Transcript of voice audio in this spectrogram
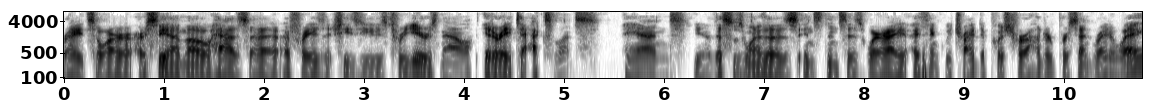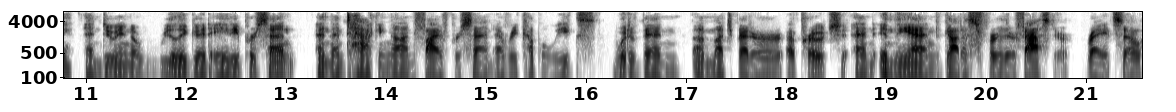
right? So our, our CMO has a, a phrase that she's used for years now iterate to excellence. And you know, this was one of those instances where I, I think we tried to push for 100% right away, and doing a really good 80% and then tacking on 5% every couple weeks would have been a much better approach and in the end got us further faster right? So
